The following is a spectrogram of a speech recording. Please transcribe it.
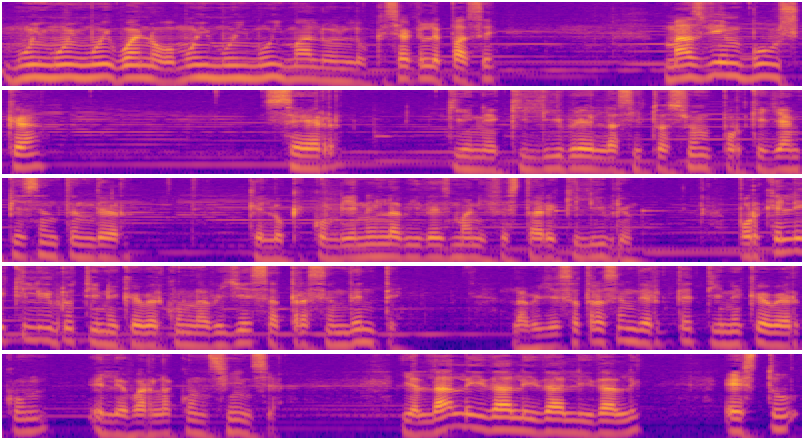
muy, muy, muy bueno o muy, muy, muy malo en lo que sea que le pase, más bien busca ser quien equilibre la situación porque ya empieza a entender que lo que conviene en la vida es manifestar equilibrio, porque el equilibrio tiene que ver con la belleza trascendente. La belleza trascendente tiene que ver con elevar la conciencia. Y al darle y darle y darle y darle, esto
